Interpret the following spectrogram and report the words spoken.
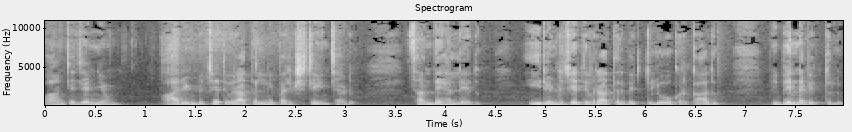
పాంచజన్యం ఆ రెండు చేతి వ్రాతల్ని పరీక్ష చేయించాడు. సందేహం లేదు. ఈ రెండు చేతి వ్రాతల వ్యక్తులు ఒకరు కాదు విభిన్న వ్యక్తులు.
